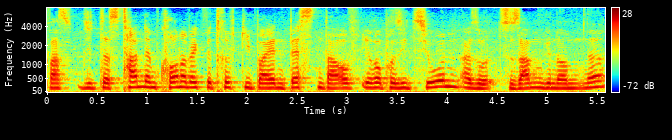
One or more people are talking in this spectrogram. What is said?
Was die, das Tandem Cornerback betrifft, die beiden Besten da auf ihrer Position, also zusammengenommen, ne,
